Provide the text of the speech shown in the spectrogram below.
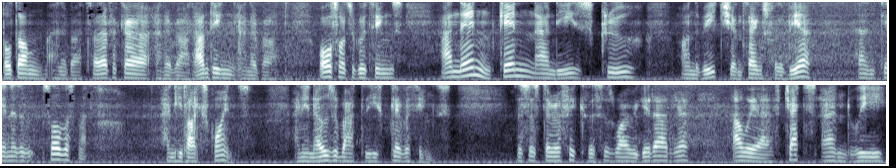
Biltong and about South Africa and about hunting and about all sorts of good things. And then Ken and his crew on the beach and thanks for the beer. And Ken is a silversmith and he likes coins and he knows about these clever things. This is terrific. This is why we get out here and we have chats and we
